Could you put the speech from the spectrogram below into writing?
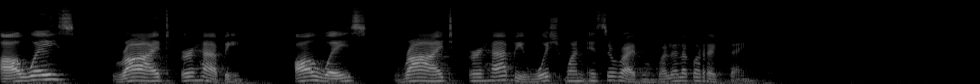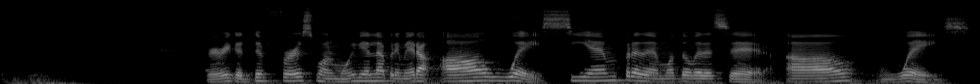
Always, right, or happy. Always, right, or happy. Which one is the right one? ¿Cuál es la correcta Very good. The first one. Muy bien. La primera. Always. Siempre debemos de obedecer. Always.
